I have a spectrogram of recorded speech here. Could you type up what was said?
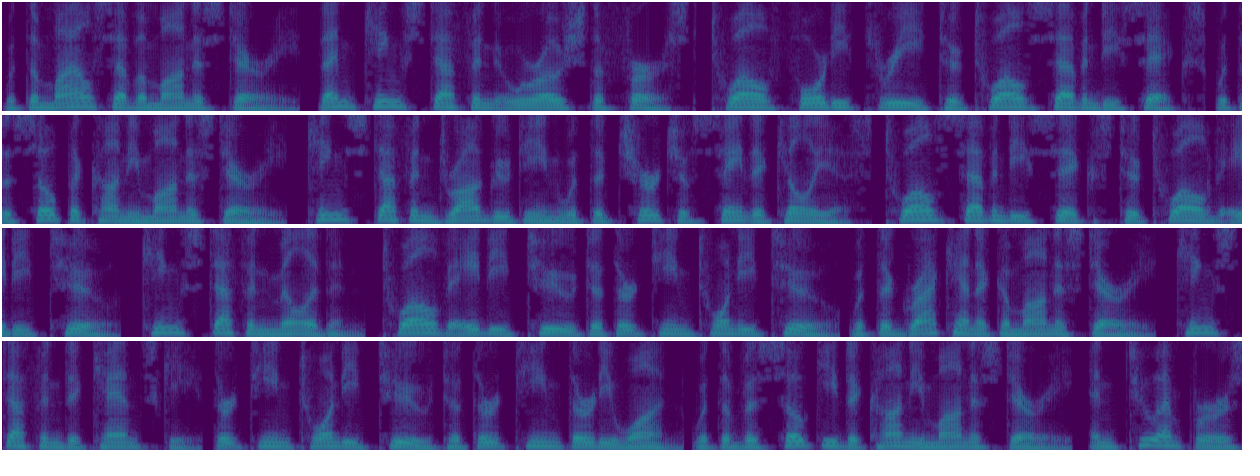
with the Mileseva monastery, then King Stefan Uroš I 1243 with the Sopocani monastery, King Stefan Dragutin with the Church of St. Achilles 1276 1282 King Stefan Milutin (1282–1322) with the Gračanica Monastery, King Stefan Dekanski (1322–1331) with the Visoki Dekani Monastery, and two emperors,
